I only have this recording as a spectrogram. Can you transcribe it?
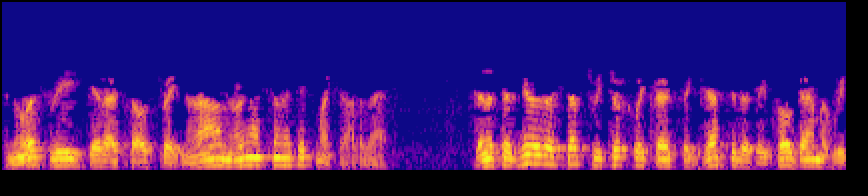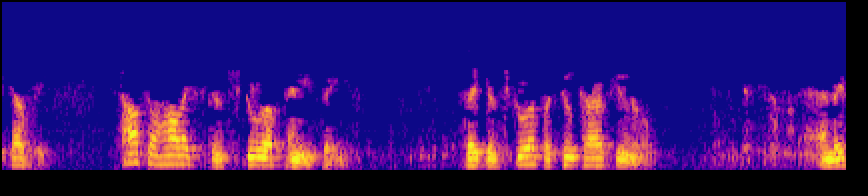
And unless we get ourselves straightened around, we're not going to get much out of that. Then it says, here are the steps we took which are suggested as a program of recovery. Alcoholics can screw up anything. They can screw up a two-car funeral. And they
